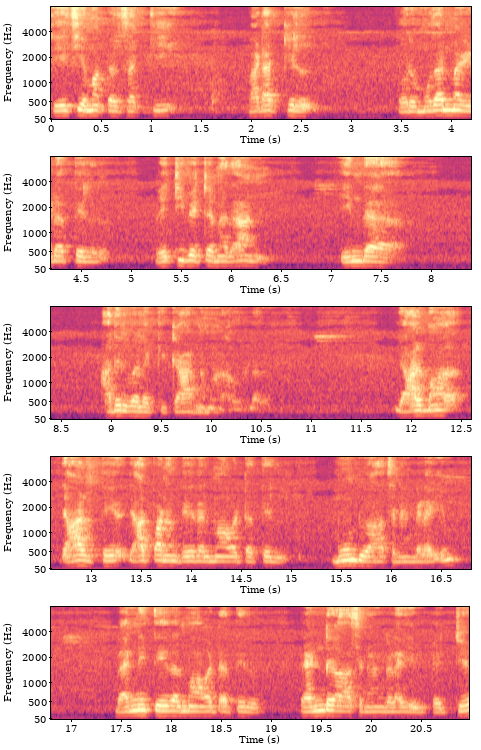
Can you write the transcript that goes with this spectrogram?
தேசிய மக்கள் சக்தி வடக்கில் ஒரு முதன்மை இடத்தில் வெற்றி பெற்றனதான் இந்த அதிர்வலைக்கு காரணமாக உள்ளது. யாழ் மா யாழ் தே யாழ்ப்பாணம் தேர்தல் மாவட்டத்தில் மூன்று ஆசனங்களையும் வன்னி தேர்தல் மாவட்டத்தில் ரெண்டு ஆசனங்களையும் பெற்று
